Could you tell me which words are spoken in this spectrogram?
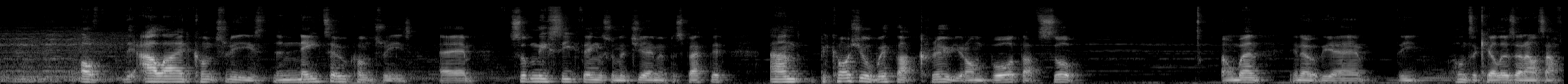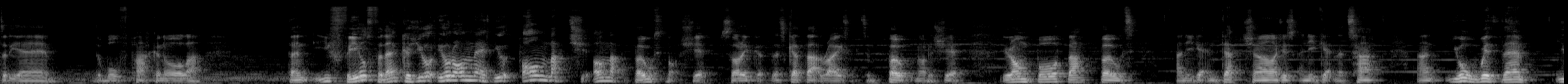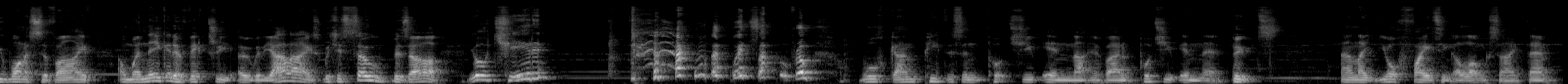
of the Allied countries, the NATO countries, um, suddenly see things from a German perspective. And because you're with that crew, you're on board that sub. And when you know the um, the hunter killers are out after the um, the wolf pack and all that, then you feel for them because you're you're on there, you're on that on that boat, not ship. Sorry, let's get that right. It's a boat, not a ship. You're on board that boat, and you're getting depth charges, and you're getting attacked, and you're with them. You want to survive. And when they get a victory over the Allies, which is so bizarre, you're cheering. Where's that from? Wolfgang Petersen puts you in that environment, puts you in their boots, and like you're fighting alongside them.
